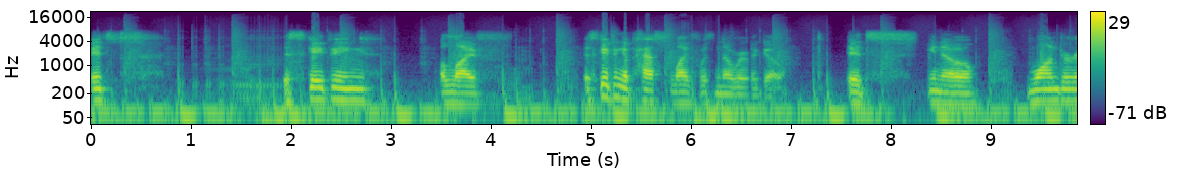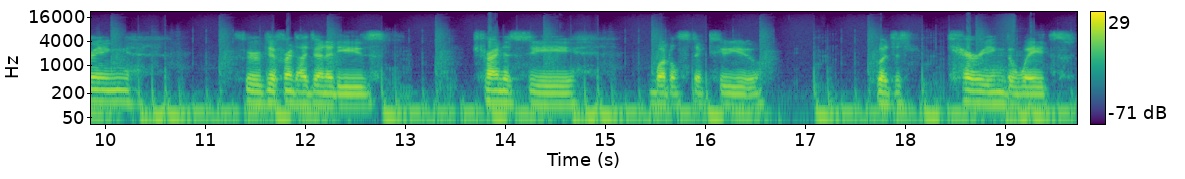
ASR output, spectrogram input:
it's escaping a life, escaping a past life with nowhere to go. It's, you know, wandering through different identities, trying to see what'll stick to you, but just carrying the weight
